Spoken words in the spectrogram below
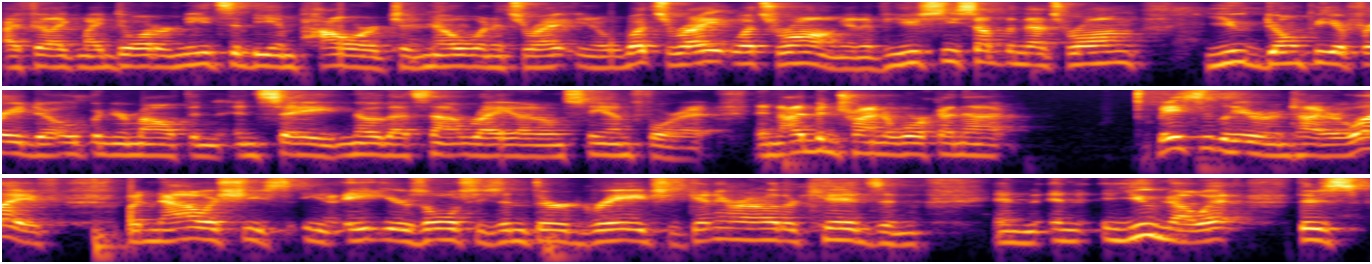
I feel like my daughter needs to be empowered to know when it's right you know what's right what's wrong. And if you see something that's wrong you don't be afraid to open your mouth and, and say no that's not right. I don't stand for it. And i've been trying to work on that basically her entire life. But now as she's you know eight years old she's in third grade she's getting around other kids and and and you know it. There's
